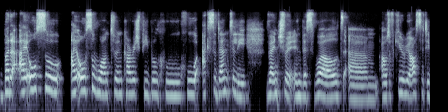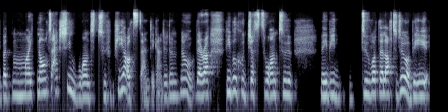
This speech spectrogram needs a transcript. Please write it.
But I also I also want to encourage people who who accidentally venture in this world um, out of curiosity, but might not actually want to be outstanding. I don't know. There are people who just want to maybe do what they love to do or be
